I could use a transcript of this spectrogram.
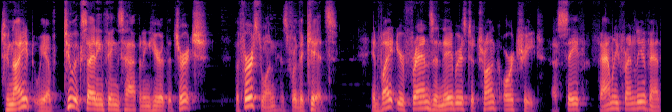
Tonight, we have two exciting things happening here at the church. The first one is for the kids. Invite your friends and neighbors to Trunk or Treat, a safe, family friendly event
